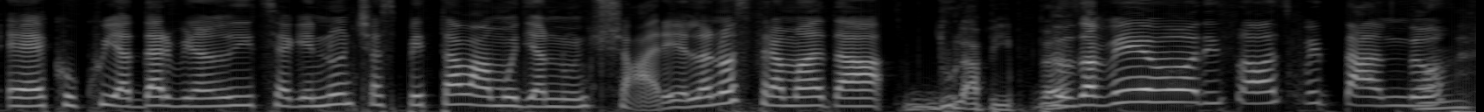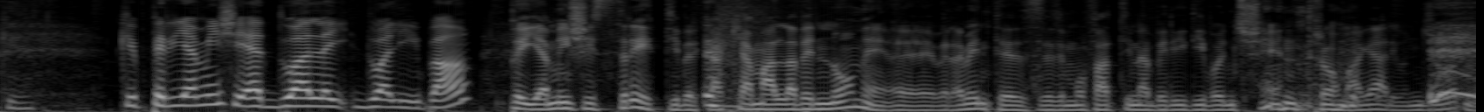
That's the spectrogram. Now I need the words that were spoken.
ecco qui a darvi la notizia che non ci aspettavamo di annunciare. La nostra amata... Dula Pip. Lo sapevo, ti stavo aspettando. Anche Che per gli amici è Dua, Dua Lipa. per gli amici stretti, perché a chiamarla per nome, eh, veramente se siamo fatti un aperitivo in centro, magari un giorno.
